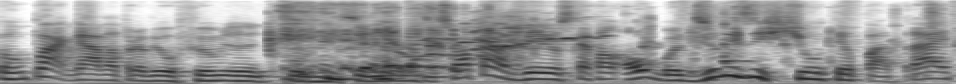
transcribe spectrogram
eu pagava pra ver o filme tipo, cinema, só pra ver. Os caras falam, ó, o Godzilla existiu um tempo atrás.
